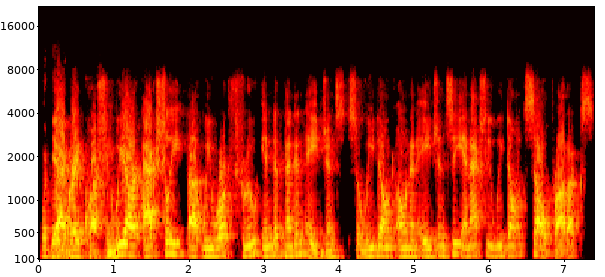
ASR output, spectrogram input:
What yeah, great question. We are actually, uh, we work through independent agents. So we don't own an agency and actually we don't sell products.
